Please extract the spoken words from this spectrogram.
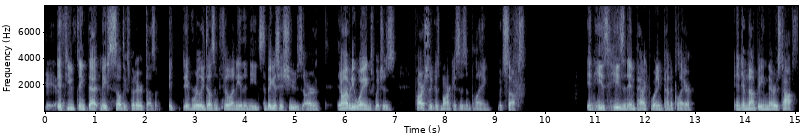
Yeah. yeah. if you think that makes the Celtics better, it doesn't. It it really doesn't fill any of the needs. The biggest issues are they don't have any wings, which is partially because Marcus isn't playing, which sucks. And he's he's an impact winning kind of player, and him not being there is tough.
